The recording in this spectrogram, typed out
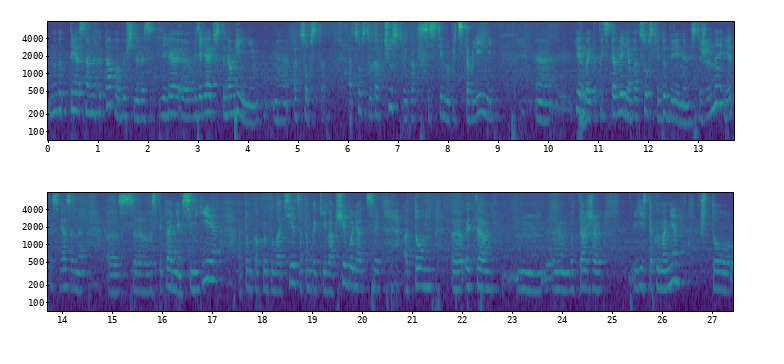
Ну вот три основных этапа обычно э, выделяют в становлении э, отцовства. Отцовство как чувство и как система представлений. Первое – это представление об отцовстве до беременности жены, и это связано э, с воспитанием в семье, о том, какой был отец, о том, какие вообще были отцы, о том, э, это э, вот даже есть такой момент, что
